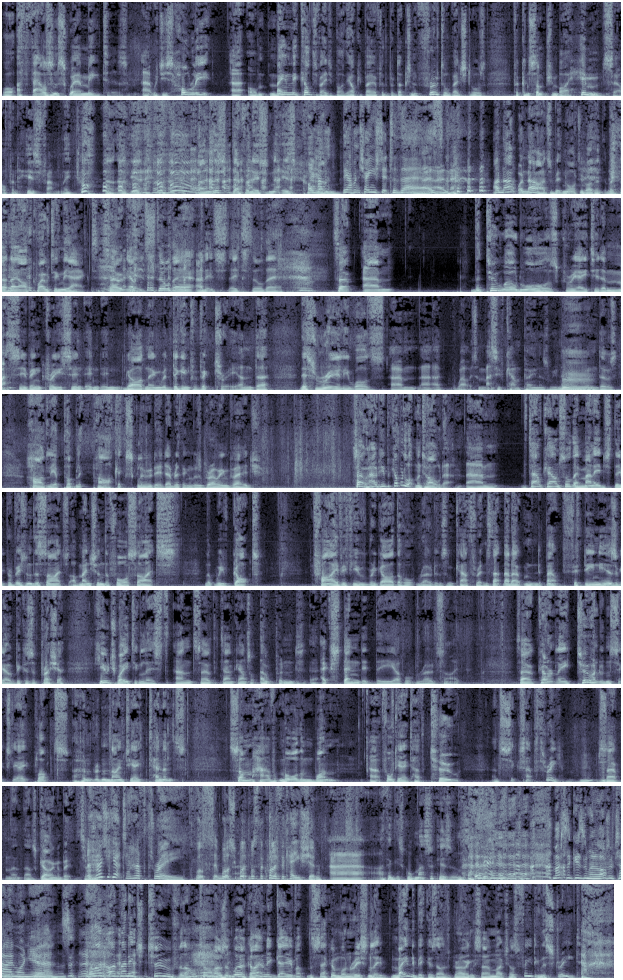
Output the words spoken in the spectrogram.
or a thousand square metres, uh, which is wholly uh, or mainly cultivated by the occupier for the production of fruit or vegetables for consumption by himself and his family. Uh, uh, and this definition is They common. haven't, they haven't changed it to theirs. I know. Well, no, that's a bit naughty, but, but that they are quoting the act, so you know, it's still there, and it's it's still there. So, um, the two world wars created a massive increase in, in, in gardening with digging for victory, and uh, this really was um, a, well, it's a massive campaign, as we know, and there was hardly a public park excluded. Everything was growing veg. So, how do you become an allotment holder? Um, the town council they manage the provision of the sites. I've mentioned the four sites that we've got. Five, if you regard the Hawton Road and St Catherine's, that that opened about 15 years ago because of pressure. Huge waiting list, and so the town council opened, uh, extended the uh, Hawton Road site. So currently 268 plots, 198 tenants. Some have more than one. Uh, 48 have two, and six have 3 So that, that's going a bit. So, And how do you get to have three? What's what's what's the qualification? uh, I think it's called masochism. Masochism a lot of time on your Yeah. hands. well, I, I managed two for the whole time I was at work. I only gave up the second one recently, mainly because I was growing so much. I was feeding the street,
